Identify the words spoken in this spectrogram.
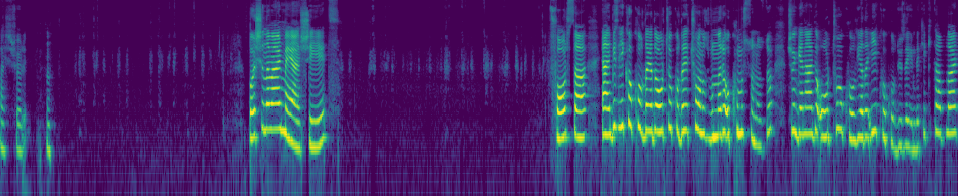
Ay şöyle Başını vermeyen şehit. Forsa. Yani biz ilkokulda ya da ortaokulda çoğunuz bunları okumuşsunuzdur. Çünkü genelde ortaokul ya da ilkokul düzeyindeki kitaplar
